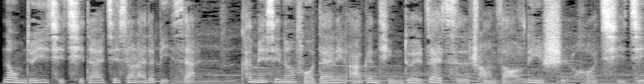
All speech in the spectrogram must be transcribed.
那我们就一起期待接下来的比赛，看梅西能否带领阿根廷队再次创造历史和奇迹。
